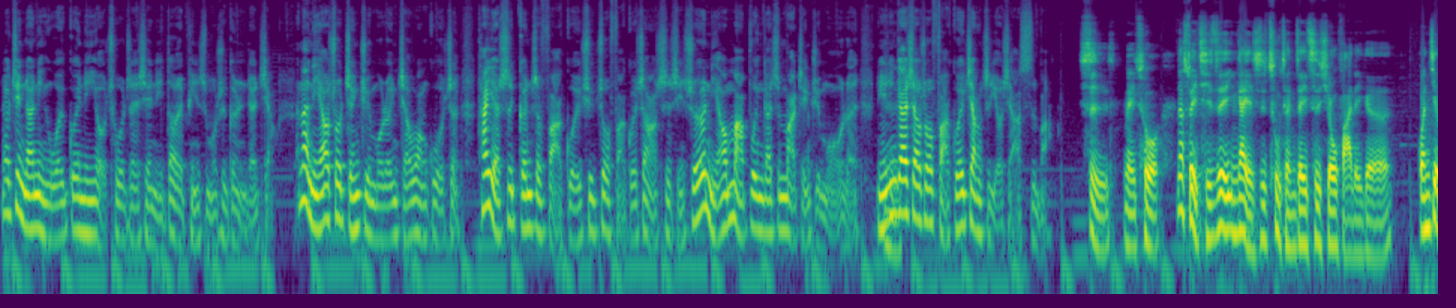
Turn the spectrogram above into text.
那既然你违规，你有错这些，你到底凭什么去跟人家讲？那你要说检举魔人矫枉过正，他也是跟着法规去做法规上的事情，所以你要骂不应该是骂检举魔人，你应该是要说法规这样子有瑕疵吧？是没错，那所以其实这应该也是促成这一次修法的一个关键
